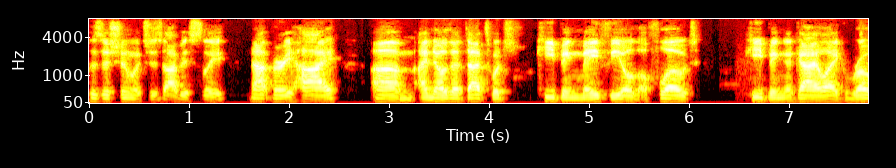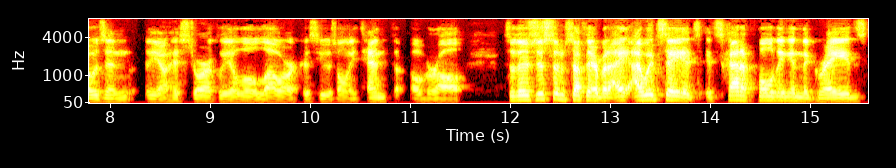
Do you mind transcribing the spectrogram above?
position which is obviously not very high. Um, i know that that's what's keeping mayfield afloat keeping a guy like rosen you know historically a little lower because he was only 10th overall. So there's just some stuff there but I, I would say it's it's kind of folding in the grades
